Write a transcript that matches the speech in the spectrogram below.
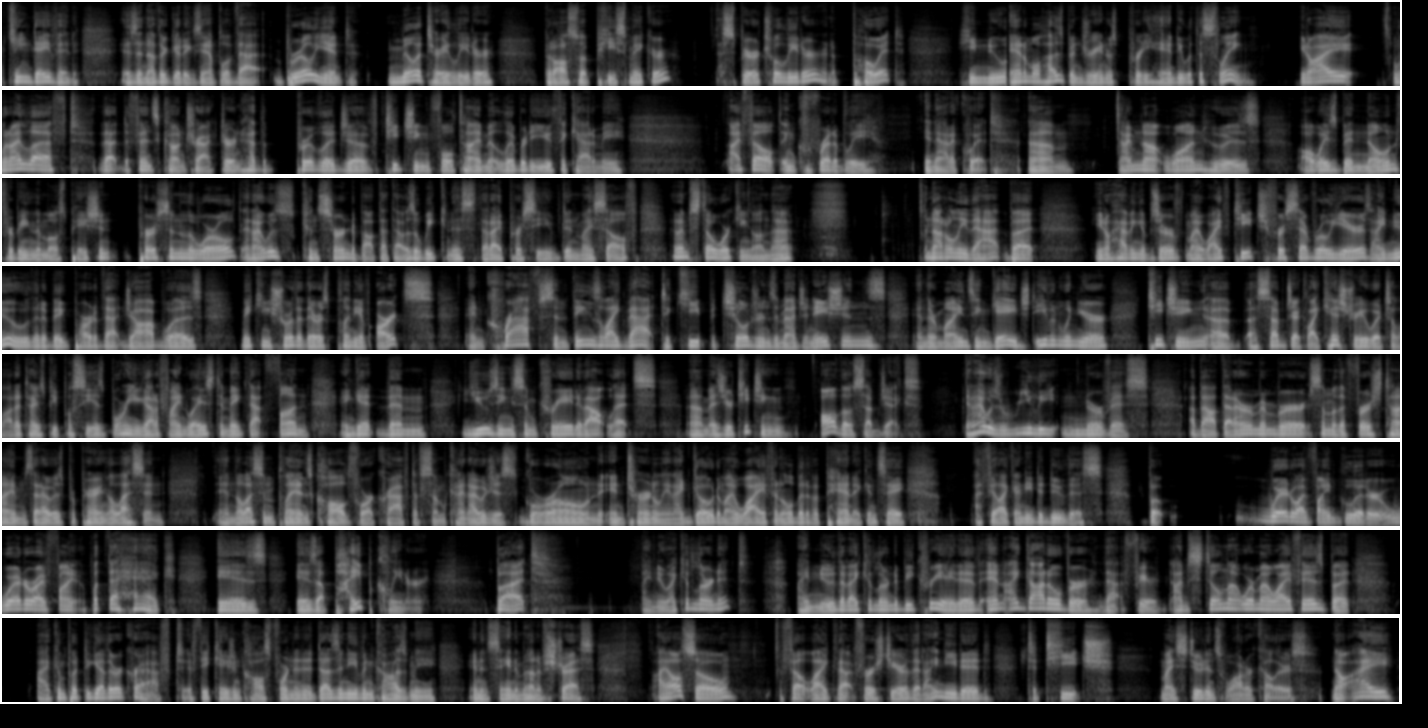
King David is another good example of that. Brilliant military leader, but also a peacemaker, a spiritual leader and a poet. He knew animal husbandry and was pretty handy with a sling. You know, I when I left that defense contractor and had the privilege of teaching full time at Liberty Youth Academy, I felt incredibly inadequate. Um, I'm not one who has always been known for being the most patient person in the world. And I was concerned about that. That was a weakness that I perceived in myself. And I'm still working on that not only that, but you know, having observed my wife teach for several years, I knew that a big part of that job was making sure that there was plenty of arts and crafts and things like that to keep children's imaginations and their minds engaged, even when you're teaching a, a subject like history, which a lot of times people see as boring. You got to find ways to make that fun and get them using some creative outlets um, as you're teaching all those subjects. And I was really nervous about that. I remember some of the first times that I was preparing a lesson and the lesson plans called for a craft of some kind. I would just groan internally and I'd go to my wife in a little bit of a panic and say, I feel like I need to do this, but where do I find glitter? Where do I find what the heck is is a pipe cleaner? But I knew I could learn it. I knew that I could learn to be creative, and I got over that fear. I'm still not where my wife is, but I can put together a craft if the occasion calls for it, and it doesn't even cause me an insane amount of stress. I also felt like that first year that I needed to teach my students watercolors. Now, I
